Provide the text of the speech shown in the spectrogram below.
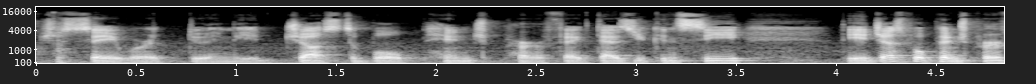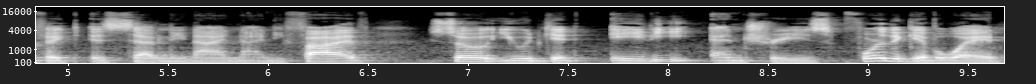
just say we're doing the adjustable pinch perfect, as you can see, the adjustable pinch perfect is $79.95. So you would get 80 entries for the giveaway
